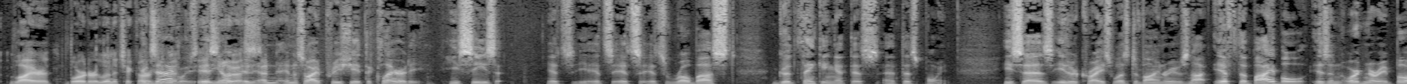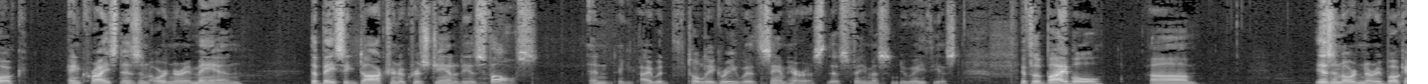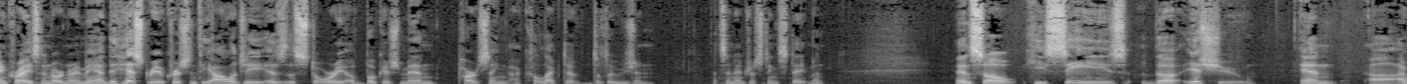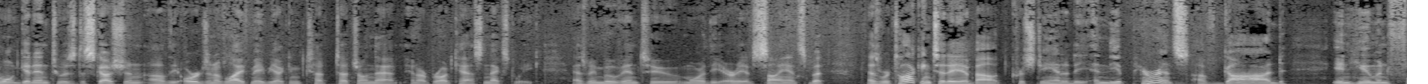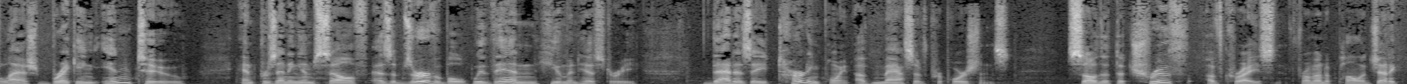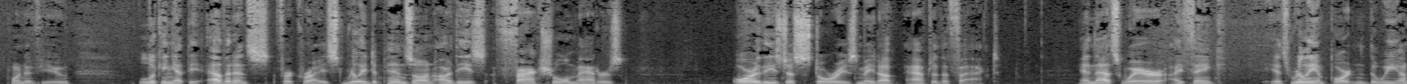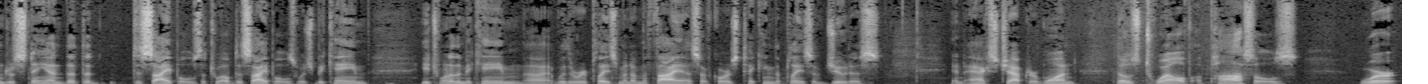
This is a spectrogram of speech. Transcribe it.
liar, lord, or lunatic exactly. argument. Exactly. You know, and, and, and, so I appreciate the clarity. He sees it. It's it's it's it's robust, good thinking at this at this point. He says either Christ was divine or he was not. If the Bible is an ordinary book and Christ is an ordinary man, the basic doctrine of Christianity is false. And I would totally agree with Sam Harris, this famous new atheist. If the Bible um, is an ordinary book and Christ an ordinary man. The history of Christian theology is the story of bookish men parsing a collective delusion. That's an interesting statement. And so he sees the issue, and uh, I won't get into his discussion of the origin of life. Maybe I can t- touch on that in our broadcast next week as we move into more of the area of science. But as we're talking today about Christianity and the appearance of God in human flesh breaking into and presenting himself as observable within human history, that is a turning point of massive proportions. So that the truth of Christ, from an apologetic point of view, looking at the evidence for Christ, really depends on are these factual matters or are these just stories made up after the fact? And that's where I think it's really important that we understand that the disciples, the 12 disciples, which became, each one of them became, uh, with the replacement of Matthias, of course, taking the place of Judas in Acts chapter 1, those 12 apostles were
